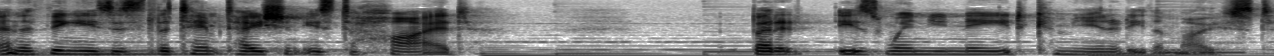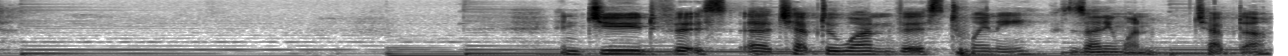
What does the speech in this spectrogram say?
And the thing is, is the temptation is to hide, but it is when you need community the most. In Jude, verse, uh, chapter 1, verse 20, there's only one chapter,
